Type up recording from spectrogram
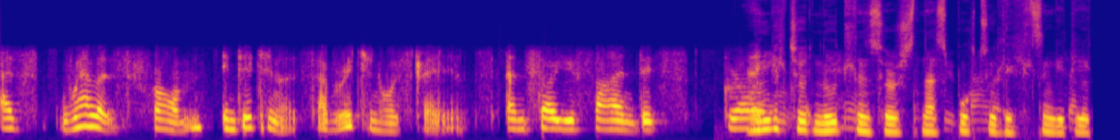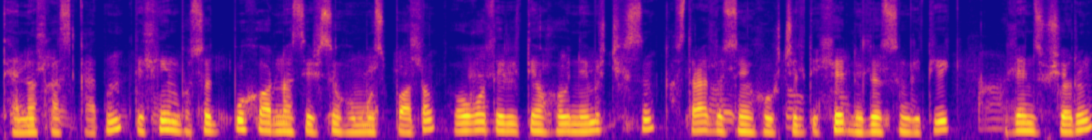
as well as from Indigenous Aboriginal Australians. And so you find this Англичууд нүүдлэн суурьснаас бүх зүйл эхэлсэн гэдгийг таниулахаас гадна дэлхийн бусад бүх орноос ирсэн хүмүүс болон уугуул иргэдийн хувь нэмэрч гисэн Австрали улсын хөгжилд ихээр нөлөөлсөн гэдгийг хүлээн зөвшөөрөн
